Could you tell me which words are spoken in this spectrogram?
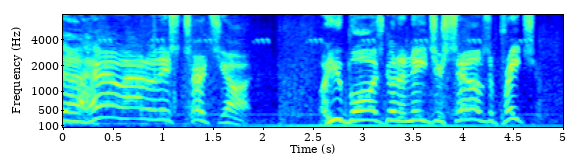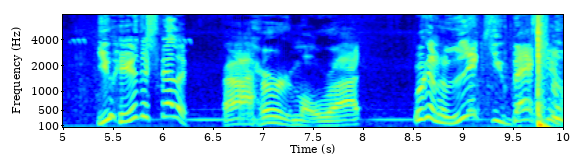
The hell out of this churchyard. Are you boys gonna need yourselves a preacher? You hear this fella? I heard him all right. We're gonna lick you, bastard.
